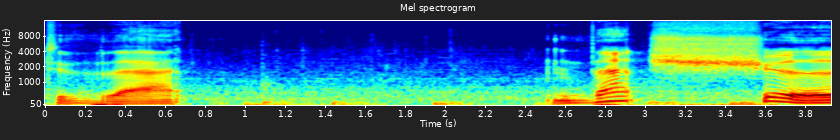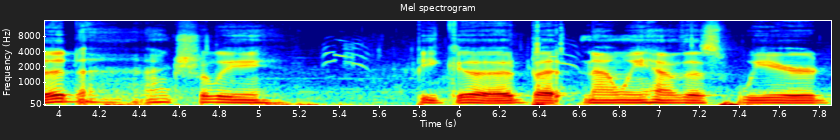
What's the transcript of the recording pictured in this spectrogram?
to that. That should actually be good, but now we have this weird...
